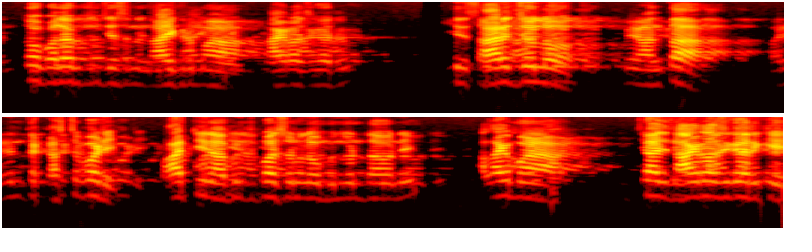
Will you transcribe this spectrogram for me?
ఎంతో బలోపేతం చేసిన నాయకుడు మా నాగరాజు గారు. ఈ సారథ్యంలో మేమంతా మరింత కష్టపడి పార్టీని అభివృద్ధి పరచడంలో ముందుంటామని అలాగే మా ఇన్ఛార్జ్ నాగరాజు గారికి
